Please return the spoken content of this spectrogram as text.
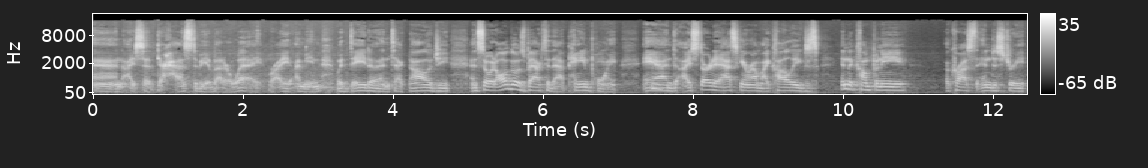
And i said there has to be a better way right? I mean with data and technology. And so it all goes back to that pain point. And i started asking around my colleagues in the company across the industry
